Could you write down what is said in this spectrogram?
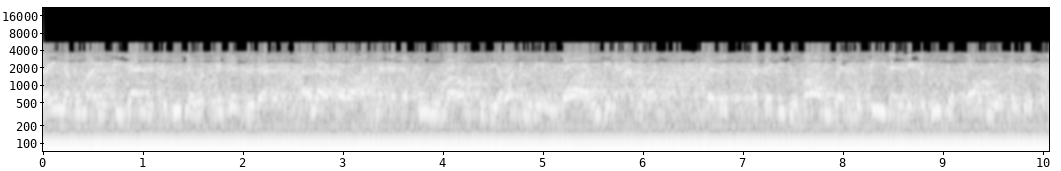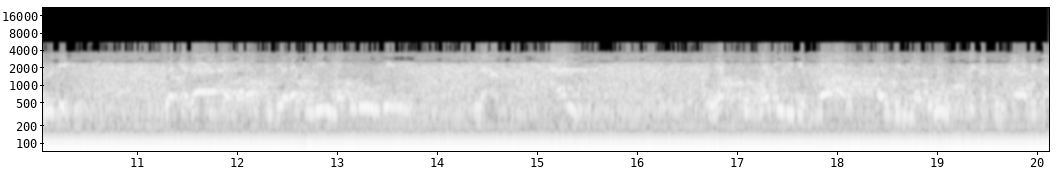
فانهما يفيدان الحدوث والتجدد. ألا ترى أنك تقول مررت برجل ضارب عمرا فتجد ضاربا مفيدا لحدوث الضرب وتجدده. وكذلك مررت برجل مضروب. نعم. هل وصف الرجل بالضارب أو بالمضروب صفة ثابتة؟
